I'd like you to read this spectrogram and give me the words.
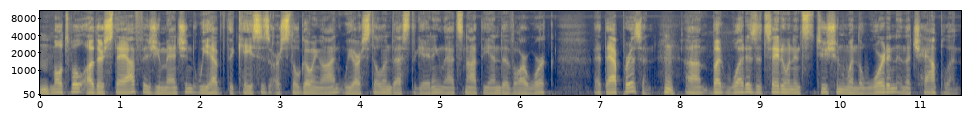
Mm. Multiple other staff, as you mentioned, we have the cases are still going on. We are still investigating. That's not the end of our work at that prison. Hmm. Um, but what does it say to an institution when the warden and the chaplain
